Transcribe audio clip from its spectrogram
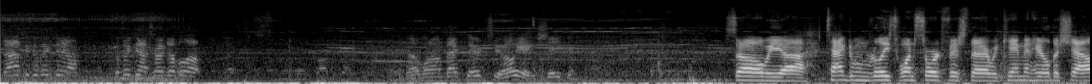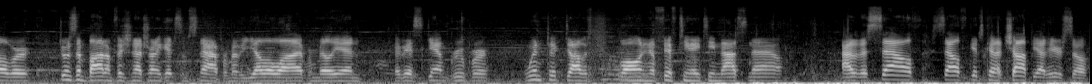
Stop and go back down. Go back down. Try to double up. Got one on back there too. Oh yeah, he's shaking. So we uh, tagged him and released one swordfish there. We came in here a little bit shallower, doing some bottom fishing now, trying to get some snapper, maybe yellow eye, vermilion, maybe a scamp grouper. Wind picked up, it's blowing, you know, 15, 18 knots now. Out of the south, south gets kind of choppy out here, so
